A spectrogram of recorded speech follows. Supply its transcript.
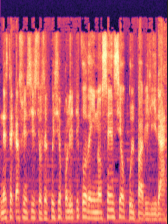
en este caso, insisto, de juicio político de inocencia o culpabilidad.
